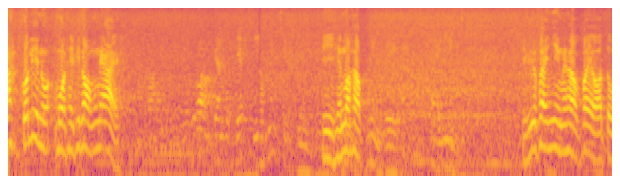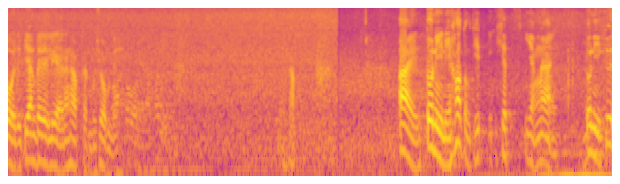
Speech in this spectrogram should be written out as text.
อะกดรีโมทให้พี่น้องมึงได้ว่าเปลี่ยนตัวเก็บสีครับมันสิบนี่นี่เห็นบ่ครับยิ่งดีใช่ยิ่งนี่คือไฟยิงนะครับ ไฟออโต้จะเปลี่ยนไปเรื่อยๆนะครับท่านผู้ชมเลยโตเลยแล้วก็ดีนะครับไอ้ายตัวนี้นี่เฮาต้องติดเฮ็ดอหย่างน่ายตัวนี้คือ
